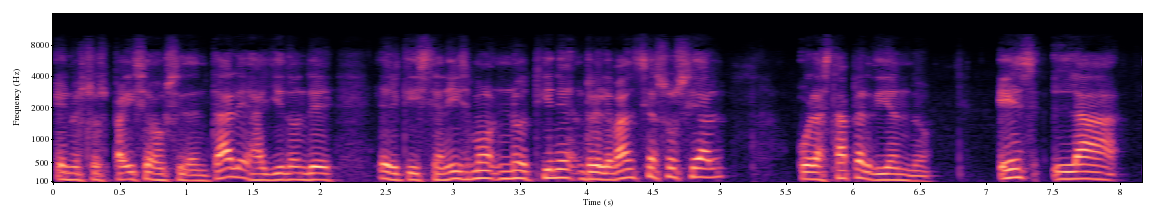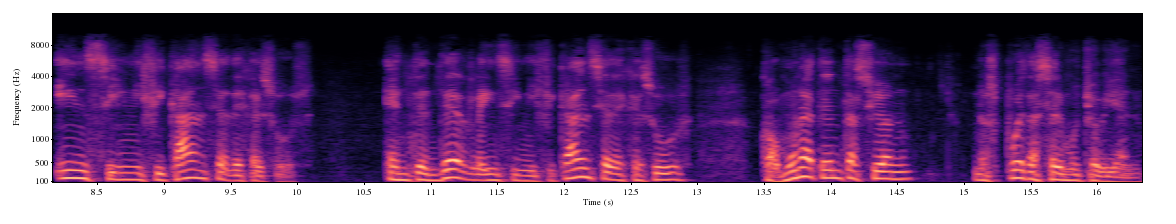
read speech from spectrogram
en nuestros países occidentales, allí donde el cristianismo no tiene relevancia social o la está perdiendo. Es la insignificancia de Jesús. entender la insignificancia de Jesús como una tentación nos puede hacer mucho bien.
